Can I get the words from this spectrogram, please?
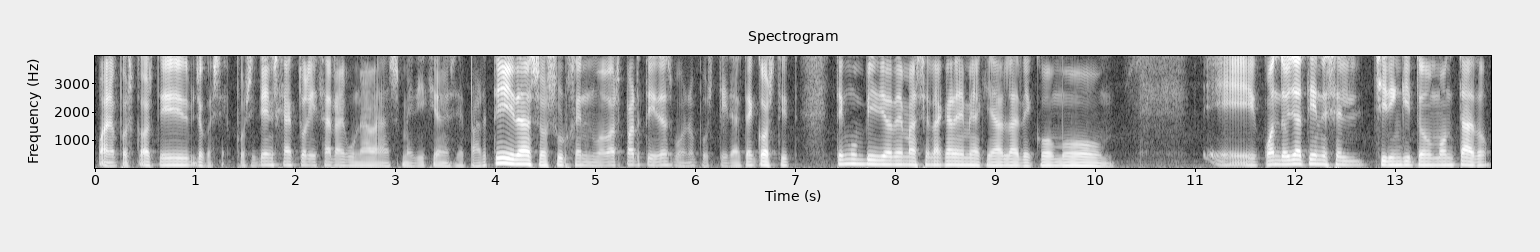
bueno, pues Costit, yo qué sé, pues si tienes que actualizar algunas mediciones de partidas o surgen nuevas partidas, bueno, pues tiras de Costit. Tengo un vídeo además en la academia que habla de cómo eh, cuando ya tienes el chiringuito montado,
